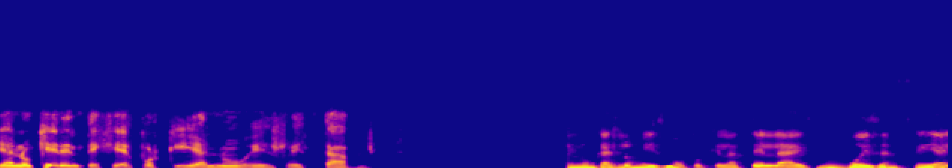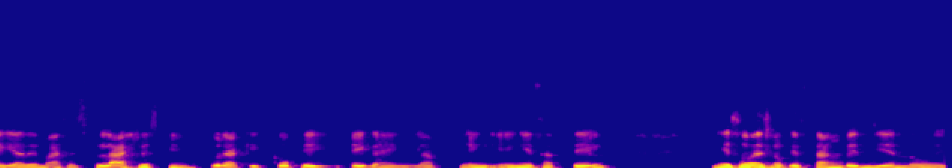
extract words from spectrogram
ya no quieren tejer porque ya no es rentable. Nunca es lo mismo porque la tela es muy sencilla y además es plagio, es pintura que copia y pega en, la, en, esa tela. Y eso es lo que están vendiendo en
